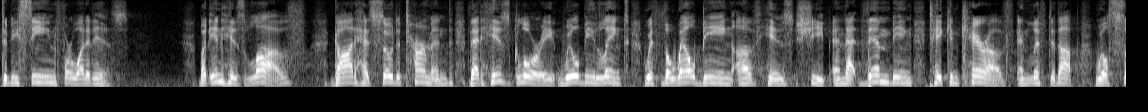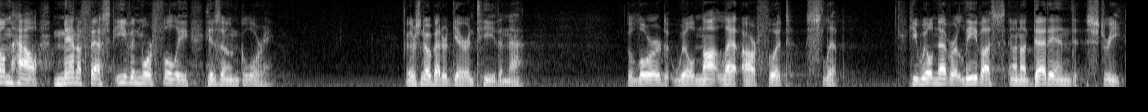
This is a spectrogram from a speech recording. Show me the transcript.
to be seen for what it is. But in His love, God has so determined that his glory will be linked with the well being of his sheep, and that them being taken care of and lifted up will somehow manifest even more fully his own glory. There's no better guarantee than that. The Lord will not let our foot slip. He will never leave us on a dead end street.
